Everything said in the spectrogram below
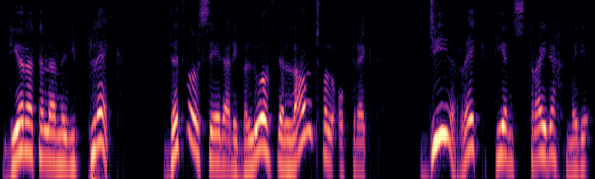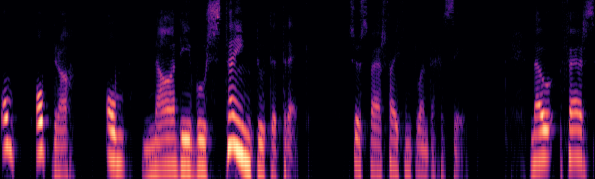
deurdat hulle na die plek dit wil sê dat die beloofde land wil optrek direk teenstrydig met die opdrag om na die woestyn toe te trek soos vers 25 gesê het nou vers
